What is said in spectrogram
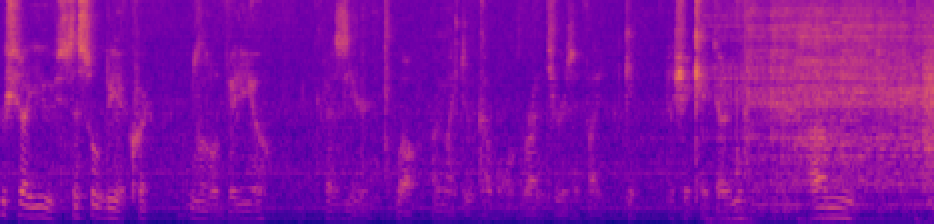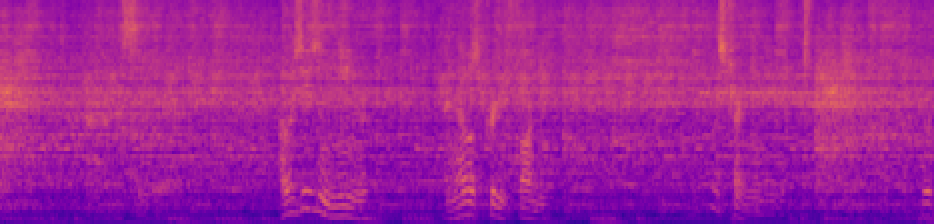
Who should I use? This will be a quick little video. because you're well. I might do a couple of run throughs if I get the shit kicked out of me. Um. I was using Nina, and that was pretty fun. Let's try Nina. Which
